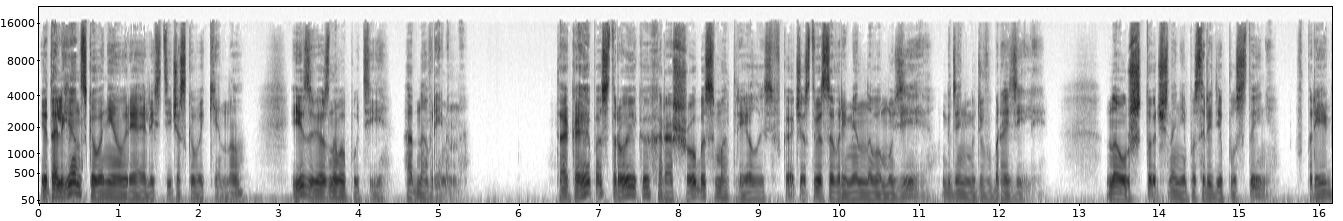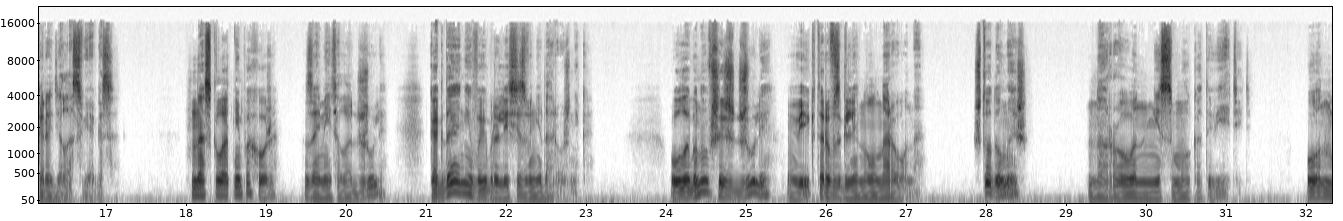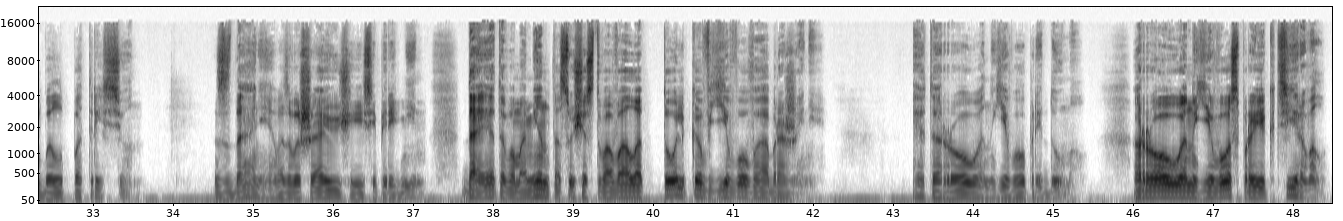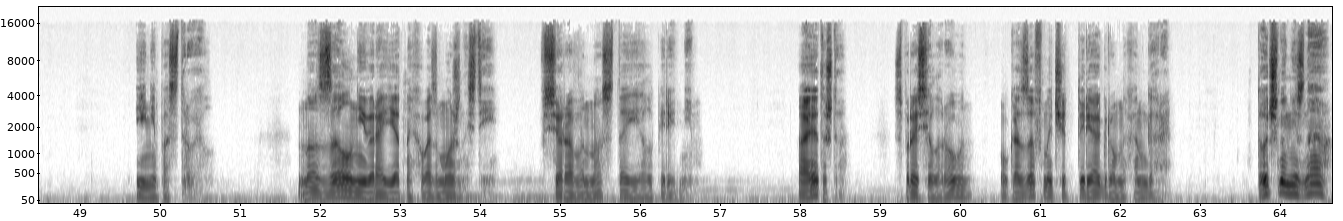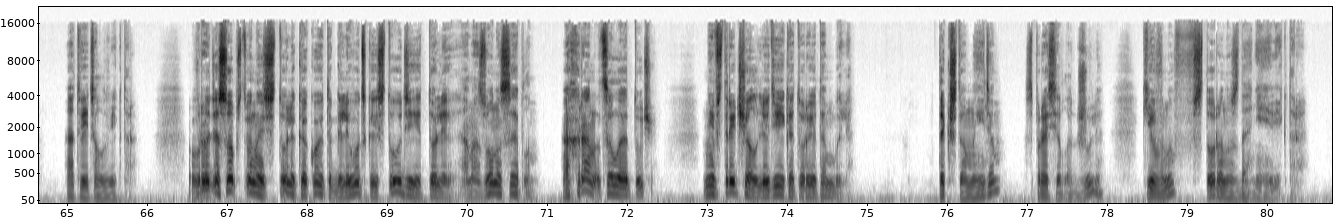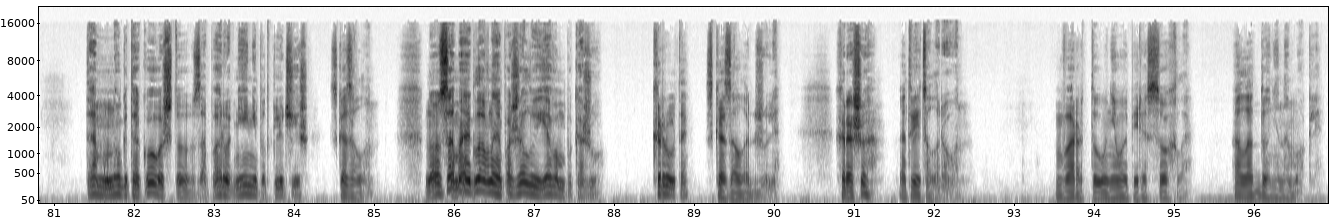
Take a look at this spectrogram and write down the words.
итальянского неореалистического кино и «Звездного пути» одновременно. Такая постройка хорошо бы смотрелась в качестве современного музея где-нибудь в Бразилии, но уж точно не посреди пустыни в пригороде Лас-Вегаса. «На склад не похоже», — заметила Джули, когда они выбрались из внедорожника. Улыбнувшись Джули, Виктор взглянул на Роуна. «Что думаешь?» Но Роуэн не смог ответить. Он был потрясен. Здание, возвышающееся перед ним, до этого момента существовало только в его воображении. Это Роуэн его придумал. Роуэн его спроектировал и не построил. Но зал невероятных возможностей все равно стоял перед ним. «А это что?» — спросил Роуэн, указав на четыре огромных ангара. «Точно не знаю», — ответил Виктор. «Вроде собственность то ли какой-то голливудской студии, то ли Амазона с Эпплом. Охрана целая туча. Не встречал людей, которые там были». «Так что, мы идем? спросила Джуля, кивнув в сторону здания Виктора. «Там много такого, что за пару дней не подключишь», — сказал он. «Но самое главное, пожалуй, я вам покажу». «Круто», — сказала Джуля. «Хорошо», — ответил Роуэн. Во рту у него пересохло, а ладони намокли.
